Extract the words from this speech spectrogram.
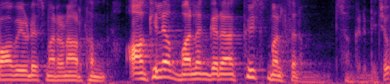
ബാവയുടെ സ്മരണാർത്ഥം അഖില മലങ്കര ക്വിസ് മത്സരം സംഘടിപ്പിച്ചു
